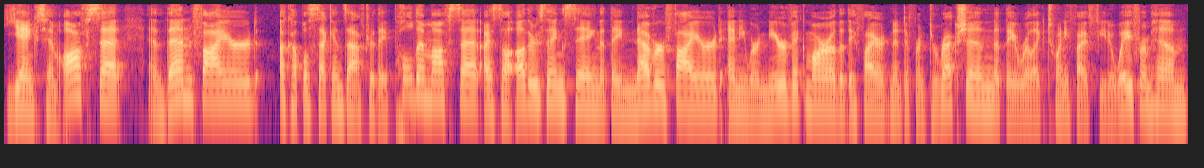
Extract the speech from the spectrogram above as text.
yanked him off set, and then fired a couple seconds after they pulled him off set. I saw other things saying that they never fired anywhere near Vic Morrow, that they fired in a different direction, that they were like 25 feet away from him.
